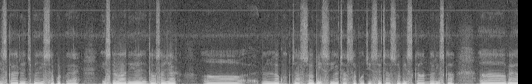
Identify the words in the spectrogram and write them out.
इसका रेंज में इस सपोर्ट में है। इसके बाद ये दस हज़ार लगभग 420 या 425 से 420 का अंदर इसका आ,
